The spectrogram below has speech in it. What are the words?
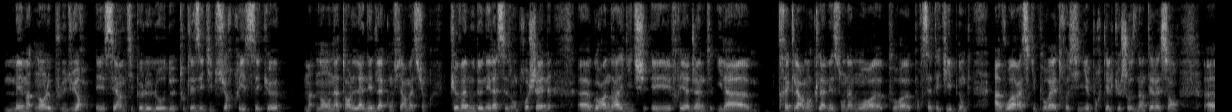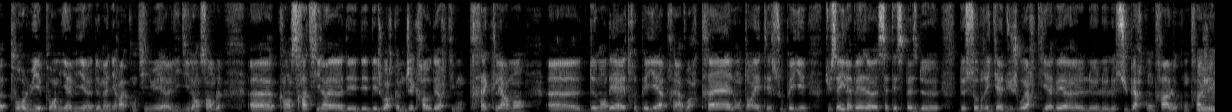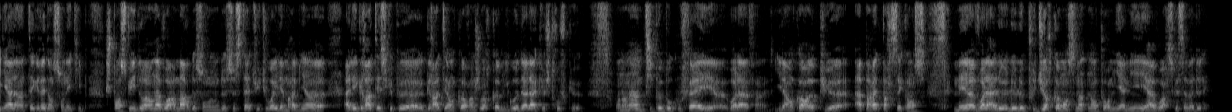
Mais maintenant, le plus dur, et c'est un petit peu le lot de toutes les équipes surprises, c'est que maintenant on attend l'année de la confirmation. Que va nous donner la saison prochaine? Euh, Goran Dragic est free agent. Il a très clairement clamé son amour euh, pour euh, pour cette équipe. Donc à voir est-ce qu'il pourrait être signé pour quelque chose d'intéressant euh, pour lui et pour Miami de manière à continuer l'idylle ensemble? quand sera-t-il des, des, des, joueurs comme Jay Crowder qui vont très clairement euh, demander à être payé après avoir très longtemps été sous-payé. Tu sais, il avait euh, cette espèce de, de sobriquet du joueur qui avait euh, le, le, super contrat, le contrat mhm. génial à intégrer dans son équipe. Je pense qu'il doit en avoir marre de son de ce statut. Tu vois, il aimerait bien aller gratter ce que peut gratter encore un joueur comme Iguodala que je trouve que on en a un petit peu beaucoup fait et voilà. Enfin, il a encore pu apparaître par séquence, mais voilà, le, le, le plus dur commence maintenant pour Miami et à voir ce que ça va donner.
